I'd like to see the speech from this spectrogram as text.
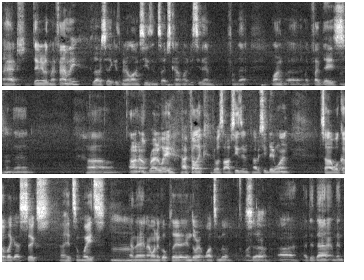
I had dinner with my family because obviously like it's been a long season, so I just kind of wanted to see them from that long uh, like five days, Mhm. and then um, I don't know. Right away, I felt like it was off season. Obviously, day one, so I woke up like at six. I hit some weights, Mm. and then I want to go play indoor in Watsonville. Like so uh, I did that, and then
